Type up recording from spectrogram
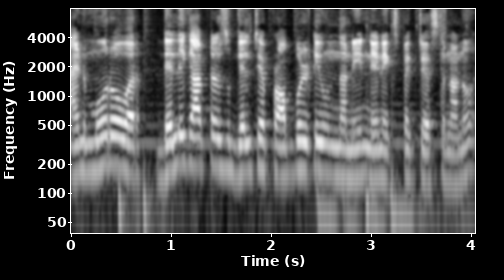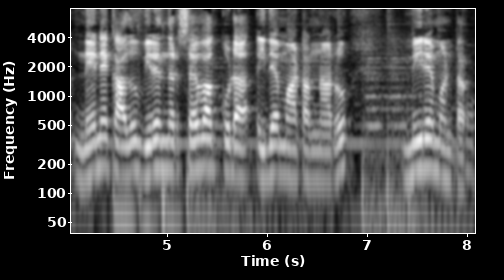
అండ్ మోర్ ఓవర్ ఢిల్లీ క్యాపిటల్స్ గెలిచే ప్రాబిలిటీ ఉందని నేను ఎక్స్పెక్ట్ చేస్తున్నాను. నేనే కాదు వీరేందర్ సెహ్వాగ్ కూడా ఇదే మాట అన్నారు. మీరేమంటారు?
